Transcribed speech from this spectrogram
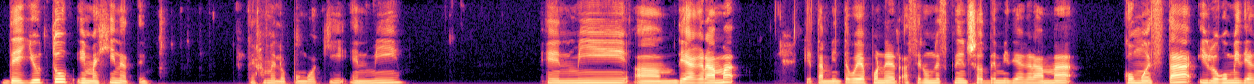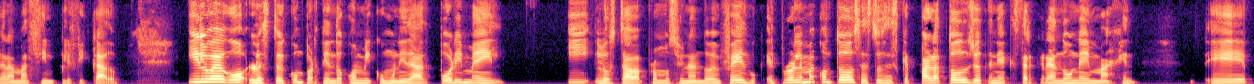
de YouTube. Imagínate. Déjame lo pongo aquí en mi en mi diagrama, que también te voy a poner, hacer un screenshot de mi diagrama como está y luego mi diagrama simplificado. Y luego lo estoy compartiendo con mi comunidad por email y lo estaba promocionando en Facebook. El problema con todos estos es que para todos yo tenía que estar creando una imagen eh,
